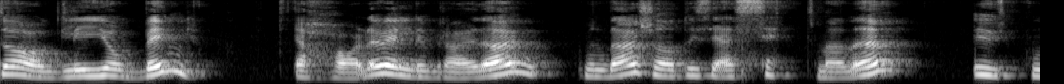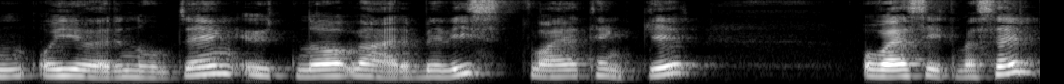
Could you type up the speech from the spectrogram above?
daglig jobbing. Jeg har det veldig bra i dag, men det er sånn at hvis jeg setter meg ned uten å gjøre noen ting, uten å være bevisst hva jeg tenker, og hva jeg sier til meg selv,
